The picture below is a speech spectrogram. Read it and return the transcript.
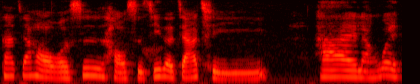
大家好，我是好时机的佳琪。嗨，两位，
